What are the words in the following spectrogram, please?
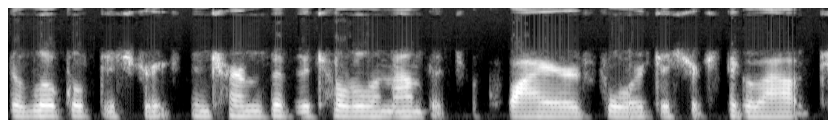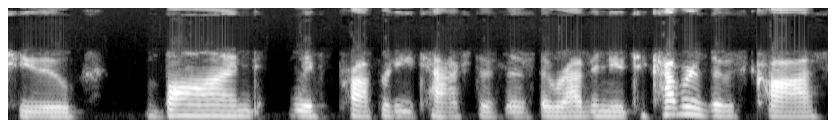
the local districts in terms of the total amount that's required for districts to go out to bond with property taxes as the revenue to cover those costs,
